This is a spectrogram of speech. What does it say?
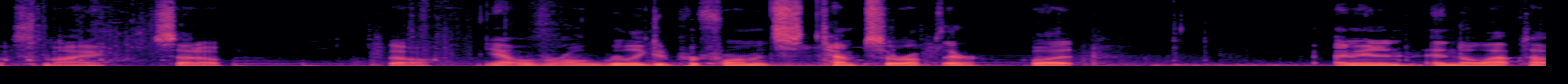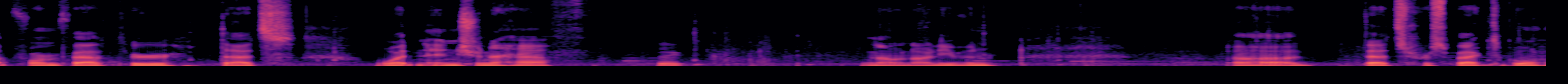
with my setup. So yeah, overall really good performance. Temps are up there, but I mean in the laptop form factor, that's what an inch and a half thick. No, not even uh, that's respectable.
